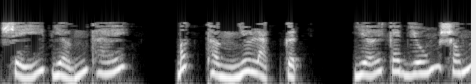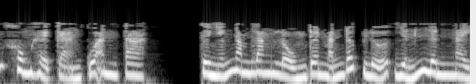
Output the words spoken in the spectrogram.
Sĩ vẫn thế, bất thần như là kịch với cái vốn sống không hề cạn của anh ta, từ những năm lăn lộn trên mảnh đất lửa vĩnh linh này.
